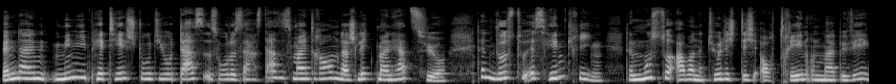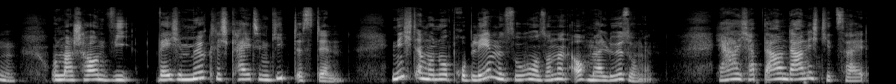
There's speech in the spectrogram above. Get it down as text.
Wenn dein Mini-PT-Studio das ist, wo du sagst, das ist mein Traum, da schlägt mein Herz für, dann wirst du es hinkriegen. Dann musst du aber natürlich dich auch drehen und mal bewegen und mal schauen, wie welche Möglichkeiten gibt es denn? Nicht immer nur Probleme suchen, sondern auch mal Lösungen ja, ich habe da und da nicht die Zeit.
